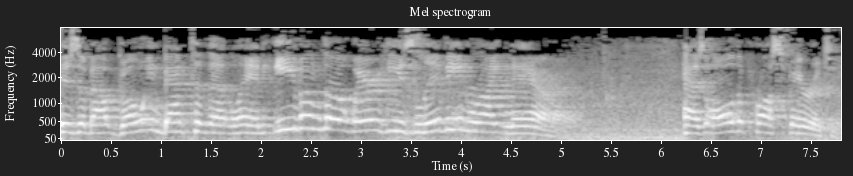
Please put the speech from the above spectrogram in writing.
is about going back to that land, even though where he's living right now has all the prosperity.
